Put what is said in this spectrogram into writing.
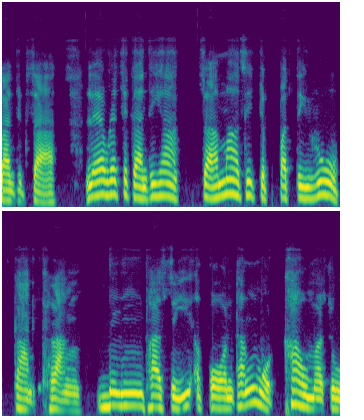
การศึกษา แล้วรัชกาลที่ห้าสามารถที่จะปฏิรูปการคลัง ดึงภาษีอากรทั้งหมดเข้ามาสู่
